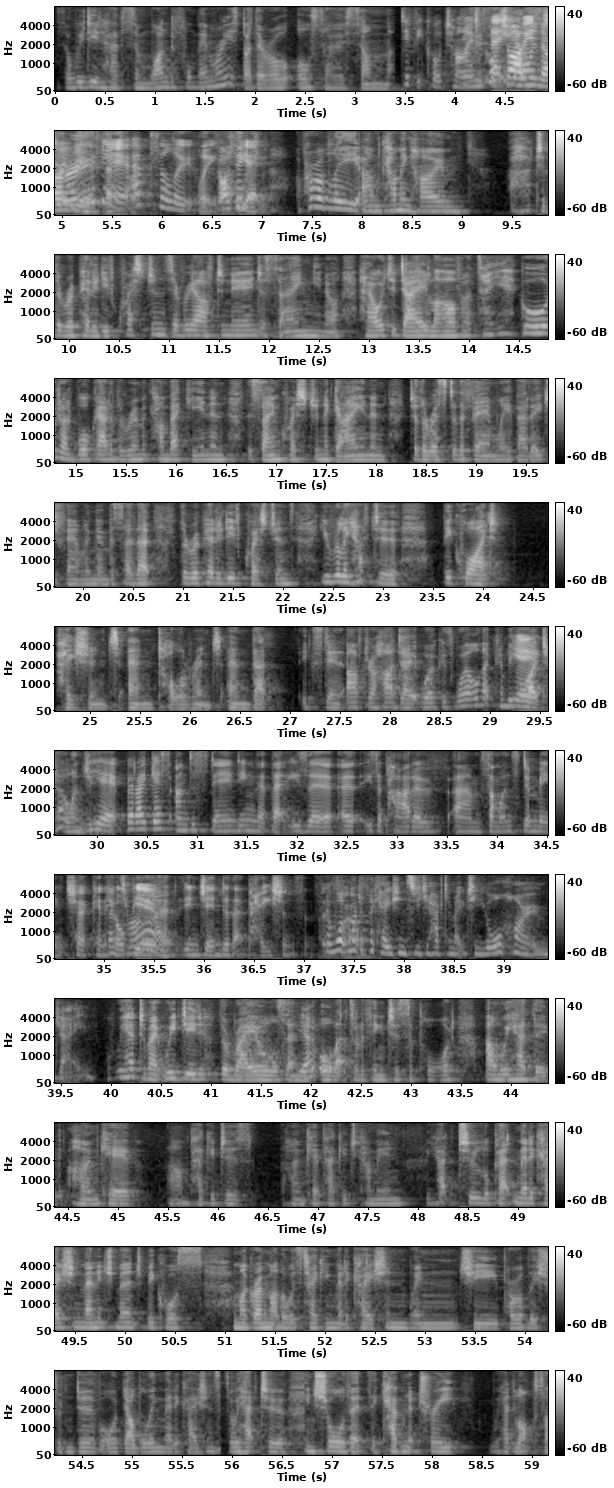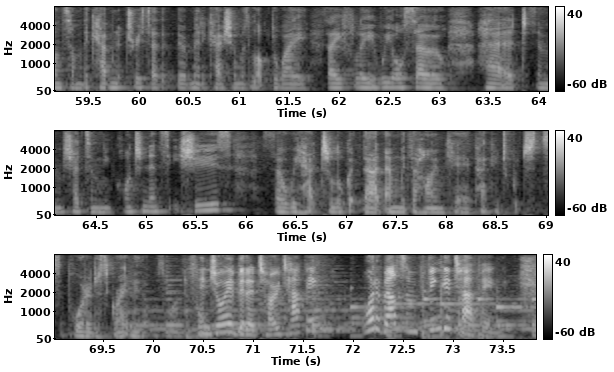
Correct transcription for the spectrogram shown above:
So we did have some wonderful memories, but there are also some difficult times difficult that times you went through. Yes, yeah, right. absolutely. So I think yeah. probably um, coming home uh, to the repetitive questions every afternoon, just saying, you know, how was your day, love? I'd say, yeah, good. I'd walk out of the room and come back in, and the same question again, and to the rest of the family about each family member. So that the repetitive questions, you really have to be quite patient and tolerant, and that extend after a hard day at work as well. That can be yeah, quite challenging. Yeah, but I guess understanding that that is a, a is a part of um, someone's dementia can That's help right. you engender that patience. And, and what well. modifications did you have to make to your home, Jane? We had to make. We did the rails and yep. all that sort of thing to support. Um, we had the home care um, packages home care package come in. We had to look at medication management because my grandmother was taking medication when she probably shouldn't have, or doubling medications. So we had to ensure that the cabinetry we had locks on some of the cabinetry so that the medication was locked away safely. We also had some she had some incontinence issues, so we had to look at that and with the home care package, which supported us greatly. That was wonderful. Enjoy a bit of toe tapping? What about some finger tapping?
